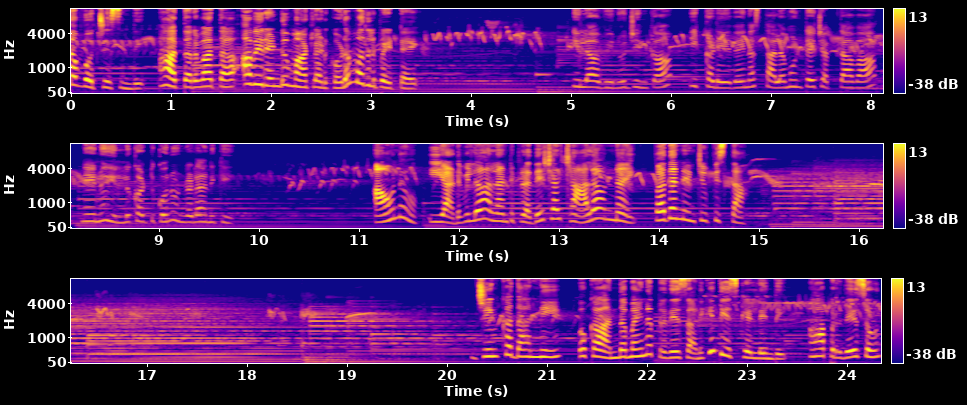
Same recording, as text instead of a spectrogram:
నవ్వొచ్చేసింది. ఆ తర్వాత అవి రెండు మాట్లాడుకోవడం మొదలుపెట్టాయి. ఇలా విను జింక ఇక్కడ ఏదైనా స్థలం ఉంటే చెప్తావా? నేను ఇల్లు కట్టుకొని ఉండడానికి. అవును ఈ అడవిలో అలాంటి ప్రదేశాలు చాలా ఉన్నాయి. పద నేను చూపిస్తా. జింక దాన్ని ఒక అందమైన ప్రదేశానికి తీసుకెళ్ళింది. ఆ ప్రదేశం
